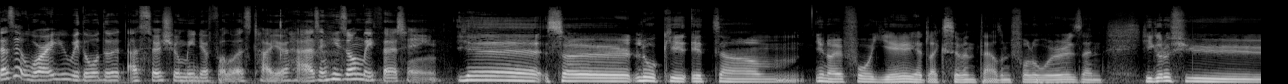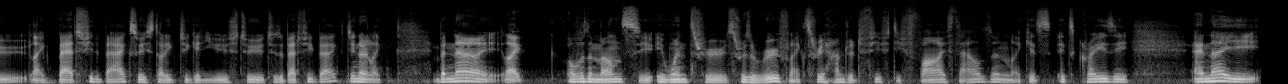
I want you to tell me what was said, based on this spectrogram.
Does it worry you with all the uh, social media followers Taiyo has? And he's only 13. Yeah. So look, it, it um, you know, for a year he had like seven thousand followers, and he got a few like bad feedback. So he started to get used to to the bad feedback. You know, like, but now like over the months it, went through through the roof, like three hundred fifty five thousand. Like it's it's crazy, and he.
